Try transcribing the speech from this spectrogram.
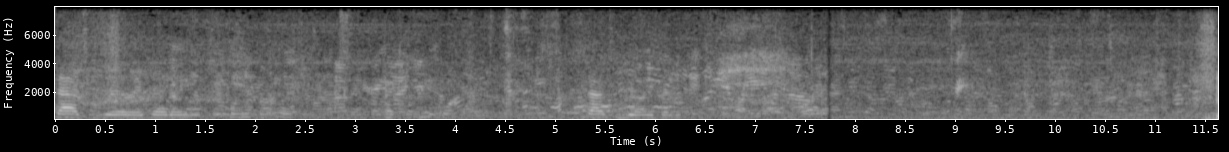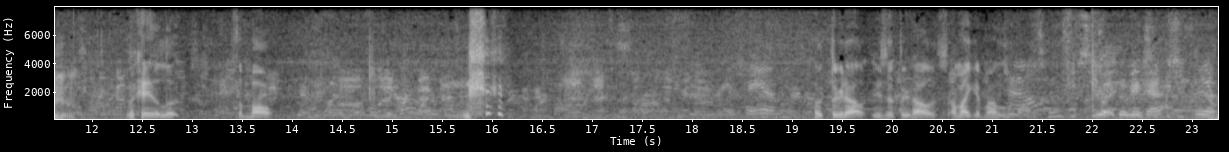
That's really pretty. 25. That's really pretty. Okay, look. It's a ball. Look, three dollars. These are three dollars. I might get my. You want go get cash? Yeah.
